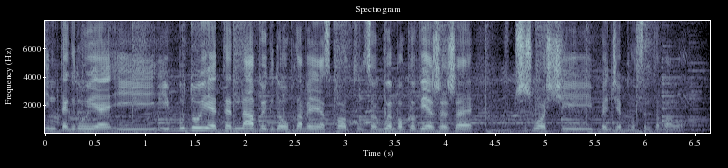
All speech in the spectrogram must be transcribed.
integruje i, i buduje ten nawyk do uprawiania sportu, co głęboko wierzę, że w przyszłości będzie procentowało.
